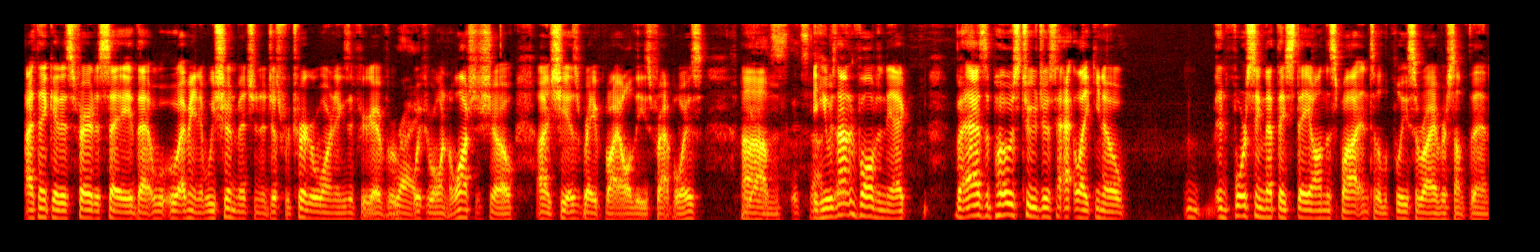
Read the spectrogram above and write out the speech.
I think it is fair to say that. w- I mean, we should mention it just for trigger warnings. If you're ever, Right. if you're wanting to watch the show, uh, she is raped by all these frat boys. Yeah, Um, it's, it's he was good. not involved in the act, but as opposed to just ha- like you know enforcing that they stay on the spot until the police arrive or something.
